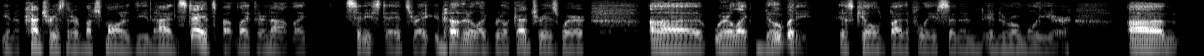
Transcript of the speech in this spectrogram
you know countries that are much smaller than the united states but like they're not like city states right? You know they're like real countries where uh where like nobody is killed by the police in, in, in a normal year. Um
